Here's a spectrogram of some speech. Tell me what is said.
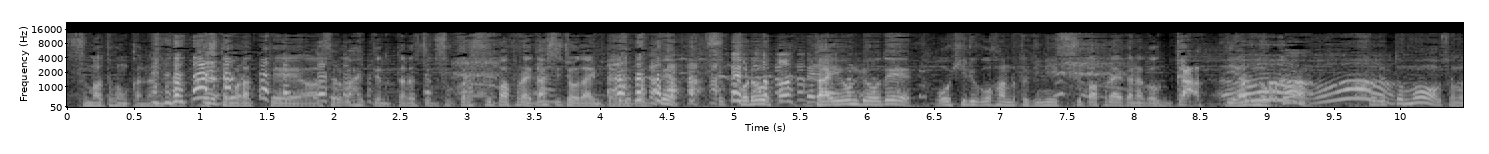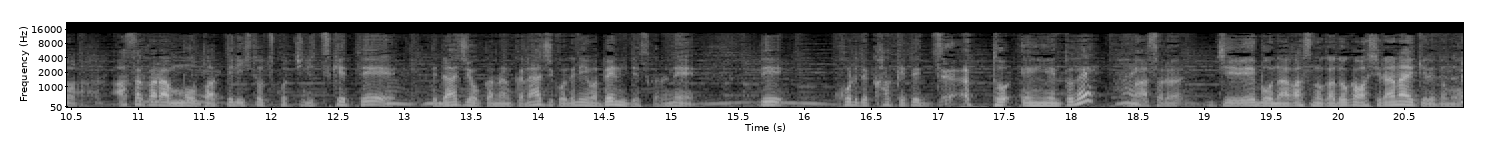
スマートフォンかなんか貸してもらって あそれが入ってるんだったらそこから Superfly 出してちょうだいみたいなことで これを大音量でお昼ご飯の時に Superfly かなんかをガッてやるのかそれともその朝からもうバッテリー一つこっちにつけてでラジオかなんかラジコでね今便利ですからね。でこれでかけてずっと延々とね、はい。まあそれは J ウェーブを流すのかどうかは知らないけれども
